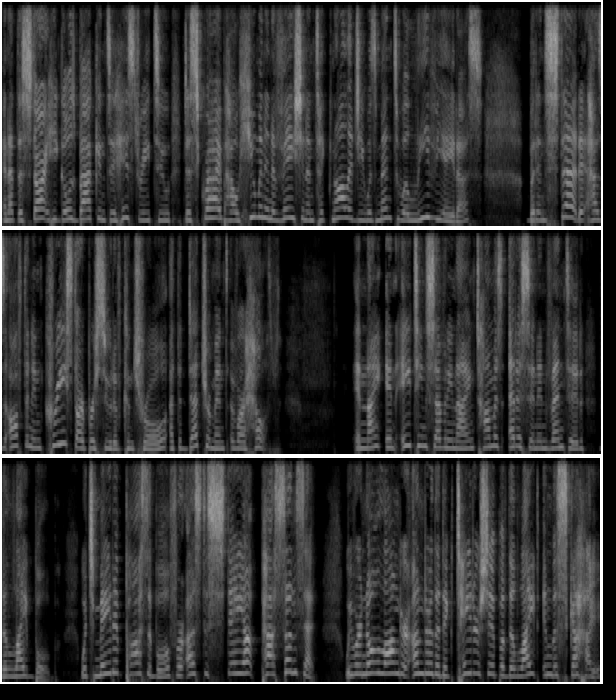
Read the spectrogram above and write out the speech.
And at the start, he goes back into history to describe how human innovation and technology was meant to alleviate us, but instead it has often increased our pursuit of control at the detriment of our health. In, ni- in 1879, Thomas Edison invented the light bulb, which made it possible for us to stay up past sunset. We were no longer under the dictatorship of the light in the sky,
